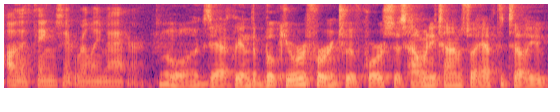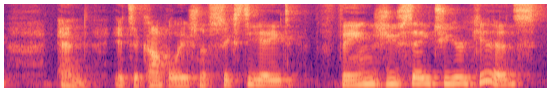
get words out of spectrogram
on the things that really matter. Oh, exactly. And the book you're referring to, of course, is How Many Times Do I Have to Tell You? And it's a compilation of 68 things you say to your kids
